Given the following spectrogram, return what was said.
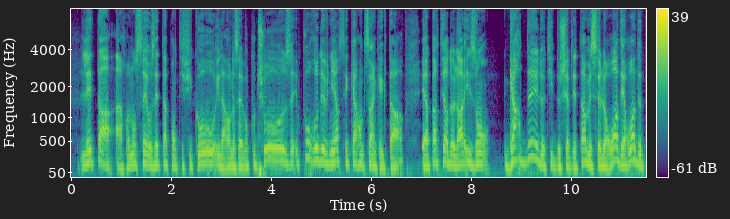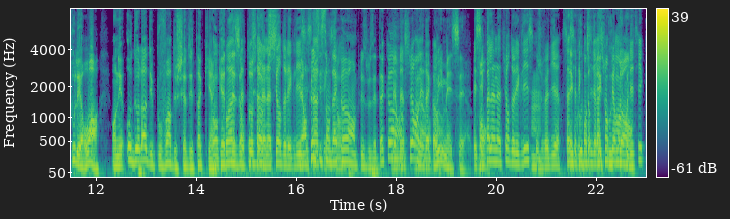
l'État a renoncé aux États pontificaux, il a renoncé à beaucoup de choses, et pour redevenir ces 45 hectares. Et à partir de là, ils ont gardé le titre de chef d'État, mais c'est le roi des rois de tous les rois. On est au-delà du pouvoir du chef d'État qui En inquiète quoi les ça orthodoxes. à la nature de l'Église Mais en plus, ça ils sont d'accord. En plus, vous êtes d'accord. Bien sûr, on est d'accord. Oui, mais c'est. Et c'est bon, pas la nature de l'Église que je veux dire. Ça, c'est des Écoutons- considérations purement politiques.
